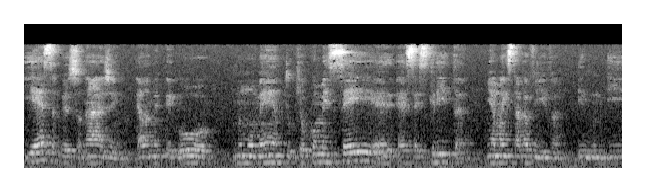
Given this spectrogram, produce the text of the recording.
E essa personagem, ela me pegou no momento que eu comecei essa escrita, minha mãe estava viva e, e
